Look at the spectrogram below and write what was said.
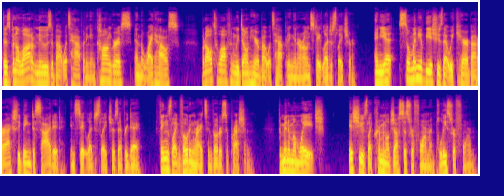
There's been a lot of news about what's happening in Congress and the White House, but all too often we don't hear about what's happening in our own state legislature. And yet, so many of the issues that we care about are actually being decided in state legislatures every day. Things like voting rights and voter suppression, the minimum wage, issues like criminal justice reform and police reform,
